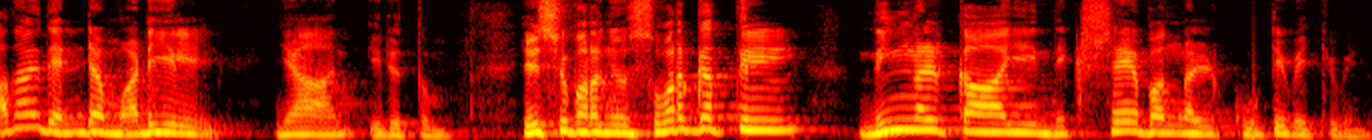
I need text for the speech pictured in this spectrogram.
അതായത് എന്റെ മടിയിൽ ഞാൻ ഇരുത്തും. യേശു പറഞ്ഞു സ്വർഗത്തിൽ നിങ്ങൾക്കായി നിക്ഷേപങ്ങൾ കൂട്ടിവെക്കുവിൻ.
